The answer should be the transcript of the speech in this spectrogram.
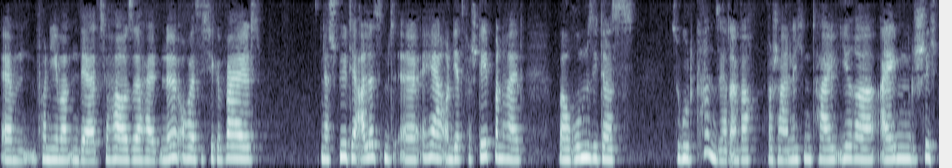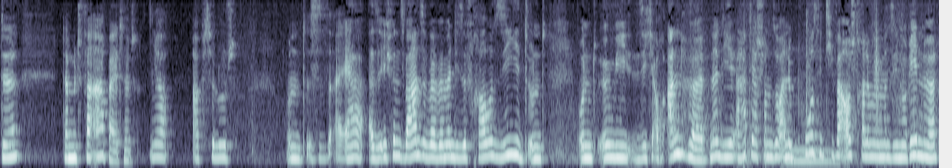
ähm, von jemandem, der zu Hause halt ne häusliche Gewalt. Das spielt ja alles mit äh, her und jetzt versteht man halt, warum sie das so gut kann. Sie hat einfach wahrscheinlich einen Teil ihrer eigenen Geschichte damit verarbeitet. Ja, absolut. Und es ist, ja, also ich finde es Wahnsinn, weil wenn man diese Frau sieht und, und irgendwie sich auch anhört, ne, die hat ja schon so eine positive Ausstrahlung, wenn man sie nur reden hört,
